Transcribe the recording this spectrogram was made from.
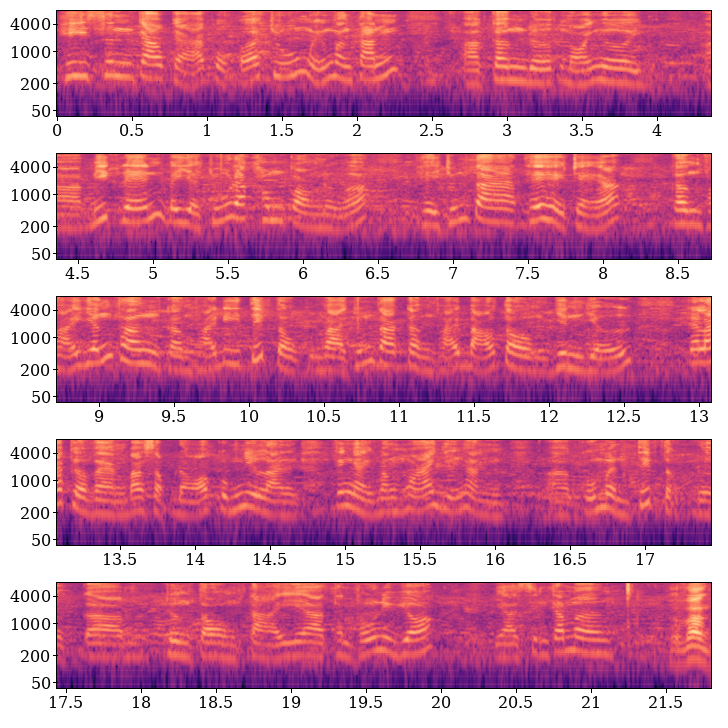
hy sinh cao cả của chú Nguyễn Văn Tánh à, cần được mọi người à, biết đến. Bây giờ chú đã không còn nữa thì chúng ta thế hệ trẻ cần phải dấn thân, cần phải đi tiếp tục và chúng ta cần phải bảo tồn, gìn giữ cái lá cờ vàng ba sọc đỏ cũng như là cái ngày văn hóa diễn hành à, của mình tiếp tục được à, trường tồn tại à, thành phố New York. Dạ xin cảm ơn. Vâng,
